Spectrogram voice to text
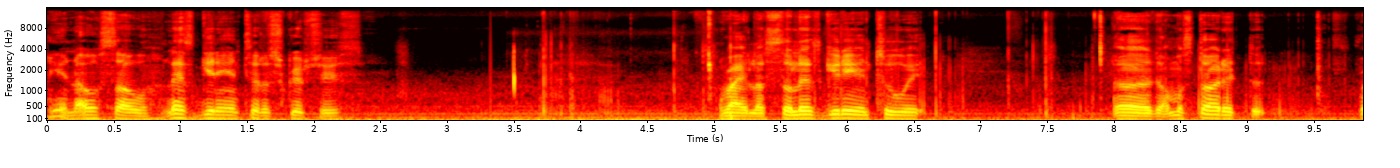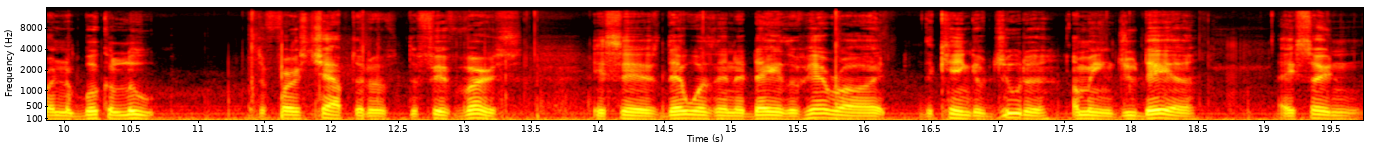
You know, so let's get into the scriptures. Right, so let's get into it. Uh, I'm gonna start at the from the book of Luke, the first chapter, the, the fifth verse. It says, "There was in the days of Herod, the king of Judah, I mean Judea, a certain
